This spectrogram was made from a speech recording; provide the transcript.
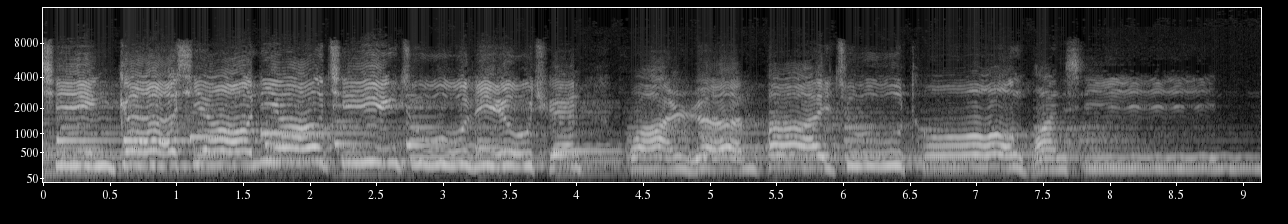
情歌小鸟庆祝流泉，欢人百足同欢心。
